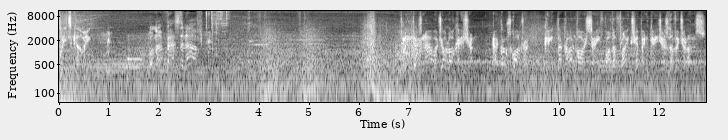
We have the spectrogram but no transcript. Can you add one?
fleet's coming. Well, not fast enough. Fleet is now at your location. Echo Squadron, keep the convoy safe while the flagship engages the Vigilance.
